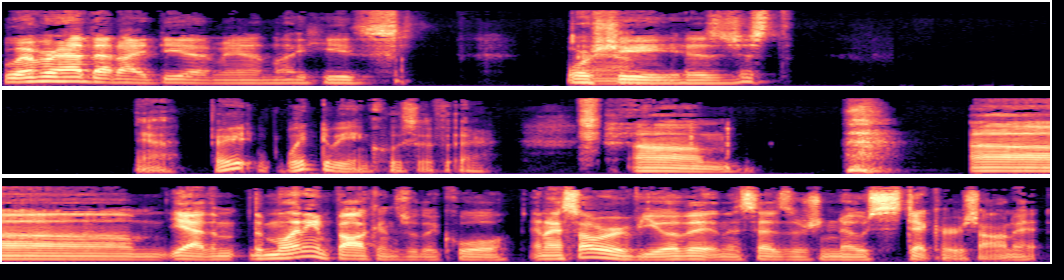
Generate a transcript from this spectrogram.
Whoever had that idea, man, like he's or Yeah. she is just Yeah, very way to be inclusive there. Um, um, yeah, the the Millennium Falcon's really cool, and I saw a review of it, and it says there's no stickers on it,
